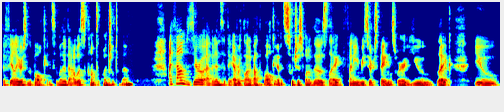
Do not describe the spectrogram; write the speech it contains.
the failures in the Balkans and whether that was consequential to them. I found zero evidence that they ever thought about the Balkans, which is one of those like funny research things where you like you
